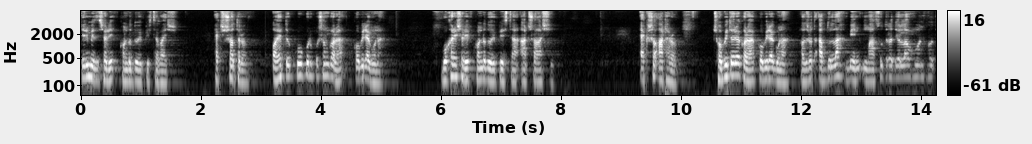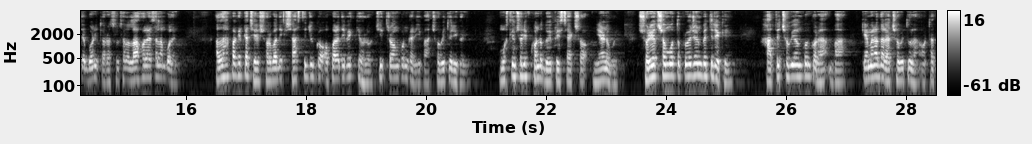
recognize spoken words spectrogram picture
তিরমিজি শরীফ, খণ্ড দুই, পৃষ্ঠা বাইশ, একশো সতেরো। অহেতুক কুকুর পোষণ করা কবিরা গুণা বুখারি শরীফ, খণ্ড দুই, পৃষ্ঠা আটশো আশি, একশো আঠারো। ছবি তৈরি করা কবিরা গুণা হজরত আবদুল্লাহ বিন মাসুদ রাজিউল্লাহমান হতে বর্ণিত, রসুল সাল্লাহ সাল্লাম বলেন আল্লাহ পাকের কাছে সর্বাধিক শাস্তিযোগ্য অপরাধী ব্যক্তি হল চিত্র অঙ্কনকারী বা ছবি তৈরিকারী মুসলিম শরীফ খণ্ড দুই, পৃষ্ঠা একশো নিরানব্বই। শরীয়তসম্মত প্রয়োজন ব্যতী রেখে হাতে ছবি অঙ্কন করা বা ক্যামেরা দ্বারা ছবি তোলা, অর্থাৎ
